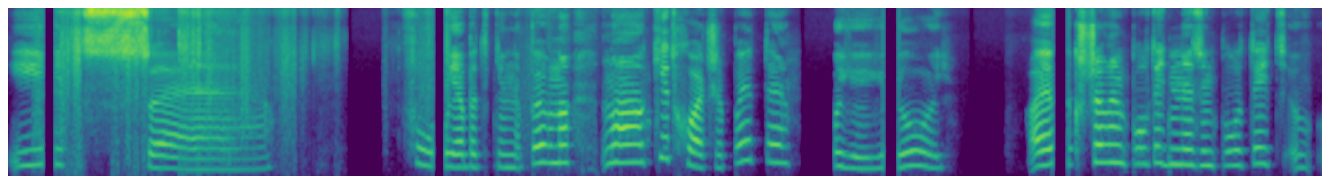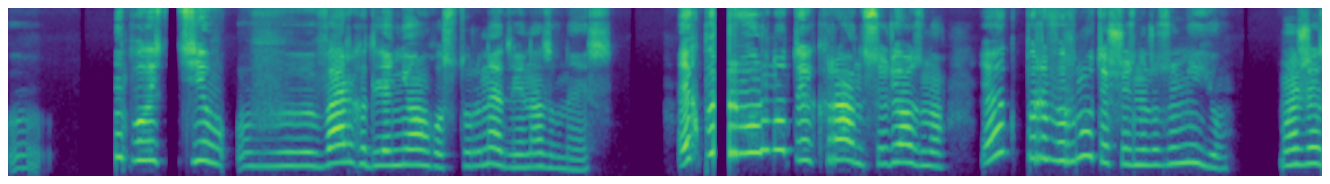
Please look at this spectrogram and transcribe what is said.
і це? Фу, я би таки не певно. Ну, а кіт хоче пити. Ой-ой-ой. А якщо він полетить вниз, він полетить. Він полетів вверх для нього сторони, а для нас вниз. А як перевернути екран, серйозно, Як перевернути щось не розумію. Може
